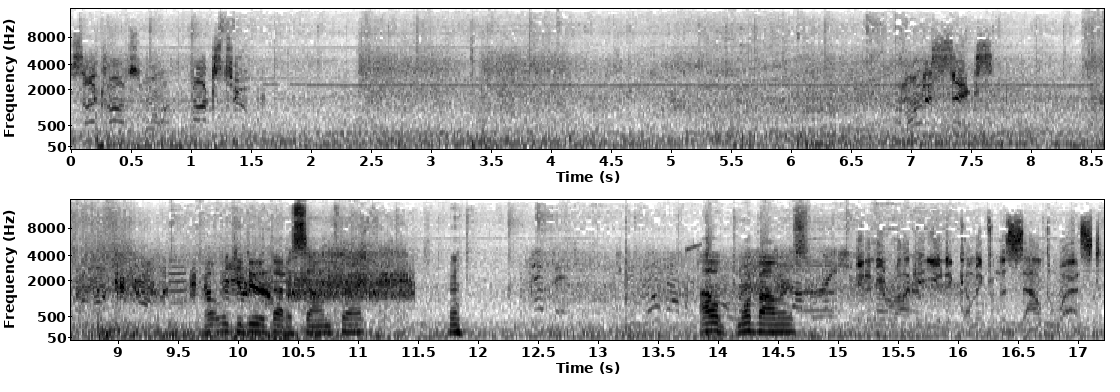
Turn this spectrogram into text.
Cyclops 1, Fox 2. I'm on 6. What would you do without a soundtrack? oh, more bombers. Enemy rocket unit coming from the southwest.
